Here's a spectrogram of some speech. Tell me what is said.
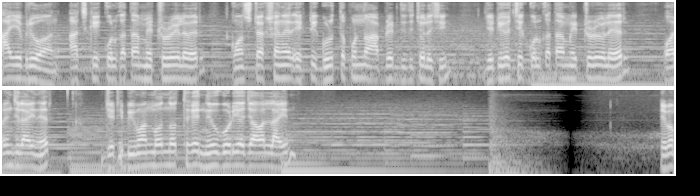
হাই এভরিওয়ান, আজকে কলকাতা মেট্রো রেলওয়ের কনস্ট্রাকশনের একটি গুরুত্বপূর্ণ আপডেট দিতে চলেছি, যেটি হচ্ছে কলকাতা মেট্রো রেলের অরেঞ্জ লাইনের, যেটি বিমানবন্দর থেকে নিউ গড়িয়া যাওয়ার লাইন। এবং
